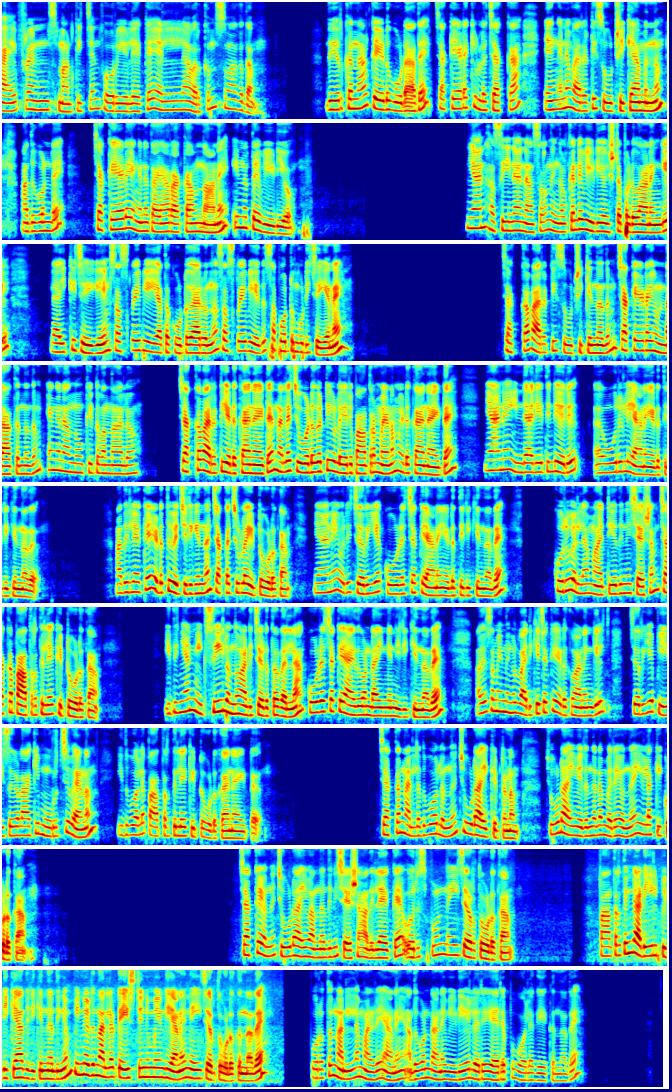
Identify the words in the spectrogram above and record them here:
Hi friends smart kitchen for യുയിലേക്ക് എല്ലാവർക്കും സ്വാഗതം. ദീർഘനാൾ കേടുകൂടാതെ ചക്കയടയ്ക്കുള്ള ചക്ക എങ്ങനെ വരട്ടി സൂക്ഷിക്കാമെന്നും അതുകൊണ്ട് ചക്കയട എങ്ങനെ തയ്യാറാക്കാമെന്നാണ് ഇന്നത്തെ വീഡിയോ. ഞാൻ ഹസീന നാസർ. നിങ്ങൾക്കെന്റെ വീഡിയോ ഇഷ്ടപ്പെടുകയാണെങ്കിൽ ലൈക്ക് ചെയ്യുകയും സബ്സ്ക്രൈബ് ചെയ്യാത്ത കൂട്ടുകാരൊന്ന് സബ്സ്ക്രൈബ് ചെയ്ത് സപ്പോർട്ടും കൂടി ചെയ്യണേ. ചക്ക വരട്ടി സൂക്ഷിക്കുന്നതും ചക്കയുടെ ഉണ്ടാക്കുന്നതും എങ്ങനെയാണെന്ന് നോക്കിയിട്ട് വന്നാലോ? ചക്ക വരട്ടി എടുക്കാനായിട്ട് നല്ല ചുവടുകട്ടിയുള്ള ഒരു പാത്രം വേണം എടുക്കാനായിട്ട്. ഞാൻ ഇൻഡാലിയത്തിന്റെ ഒരു ഉരുളിയാണ് എടുത്തിരിക്കുന്നത്. അതിലേക്ക് എടുത്തു വെച്ചിരിക്കുന്ന ചക്കച്ചുള ഇട്ട് കൊടുക്കാം. ഞാൻ ഒരു ചെറിയ കൂഴച്ചക്കയാണ് എടുത്തിരിക്കുന്നത്. കുരുവെല്ലാം മാറ്റിയതിന് ശേഷം ചക്ക പാത്രത്തിലേക്ക് ഇട്ട് കൊടുക്കാം. ഇത് ഞാൻ മിക്സിയിലൊന്നും അടിച്ചെടുത്തതല്ല. കൂഴച്ചക്ക ആയതുകൊണ്ടാണ് ഇങ്ങനെ ഇരിക്കുന്നത്. അതേസമയം നിങ്ങൾ വരിക്കച്ചക്ക എടുക്കുകയാണെങ്കിൽ ചെറിയ പീസുകളാക്കി മുറിച്ച് വേണം ഇതുപോലെ പാത്രത്തിലേക്ക് ഇട്ട് കൊടുക്കാനായിട്ട്. ചക്ക നല്ലതുപോലൊന്ന് ചൂടായി കിട്ടണം. ചൂടായി വരുന്നിടം വരെ ഒന്ന് ഇളക്കി കൊടുക്കാം. ചക്കയൊന്ന് ചൂടായി വന്നതിന് ശേഷം അതിലേക്ക് ഒരു സ്പൂൺ നെയ്യ് ചേർത്ത് കൊടുക്കാം. പാത്രത്തിന്റെ അടിയിൽ പിടിക്കാതിരിക്കുന്നതിനും പിന്നെ ഒരു നല്ല ടേസ്റ്റിനും വേണ്ടിയാണ് നെയ്യ് ചേർത്ത് കൊടുക്കുന്നത്. പുറത്ത് നല്ല മഴയാണ്. അതുകൊണ്ടാണ് വീഡിയോയിൽ ഒരു എരപ്പ് പോലെ കേൾക്കുന്നത്.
